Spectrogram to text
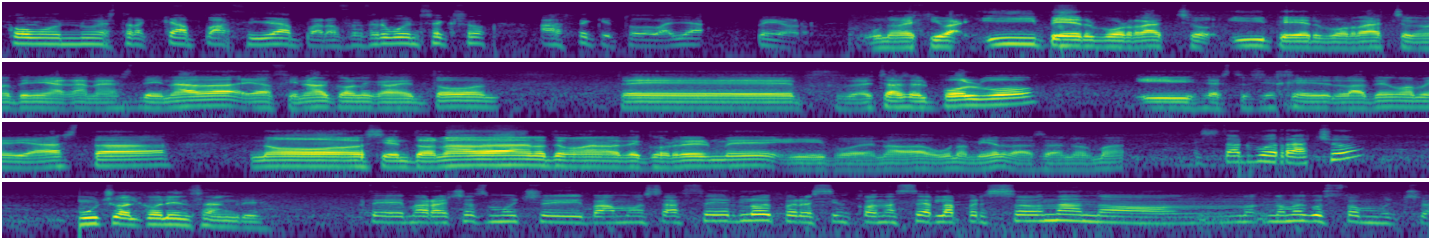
como en nuestra capacidad para ofrecer buen sexo, hace que todo vaya peor. Una vez que iba hiper borracho, hiper borracho, que no tenía ganas de nada, y al final con el calentón te pf, echas el polvo y dices, tú si es que la tengo a media asta, no siento nada, no tengo ganas de correrme y pues nada, una mierda, o sea, normal. Estar borracho, Mucho alcohol en sangre. Te emborrachas mucho y vamos a hacerlo, pero sin conocer la persona no, no, no me gustó mucho.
